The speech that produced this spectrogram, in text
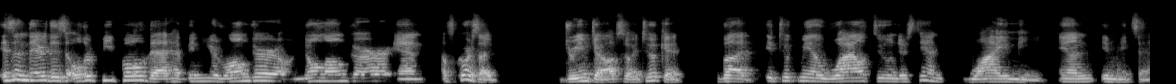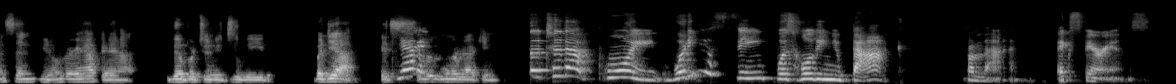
Isn't there these older people that have been here longer or no longer? And of course, I dream job, so I took it. But it took me a while to understand why me, and it made sense. And you know, I'm very happy I had the opportunity to lead. But yeah, it's yeah. a little nerve wracking. So to that point, what do you think was holding you back from that experience?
